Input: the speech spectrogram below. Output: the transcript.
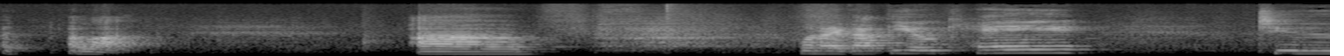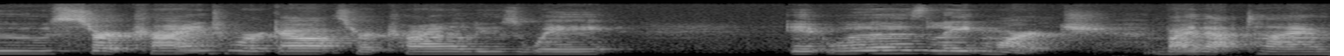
a, a lot. Um, when I got the okay to start trying to work out, start trying to lose weight, it was late March. By that time,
